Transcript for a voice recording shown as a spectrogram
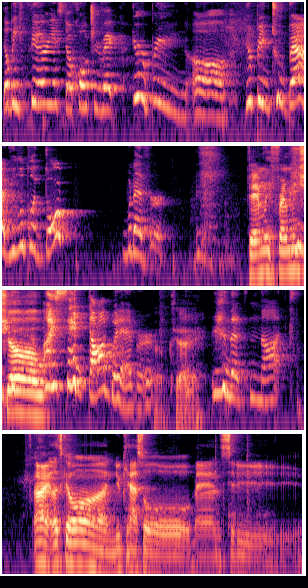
They'll be furious. They'll culture like you're being uh you're being too bad. You look like dog. Whatever. Family friendly show. I said dog. Whatever. Okay. That's not. All right, let's go on. Newcastle, Man City.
